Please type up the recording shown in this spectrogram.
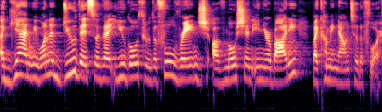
Again, we want to do this so that you go through the full range of motion in your body by coming down to the floor.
